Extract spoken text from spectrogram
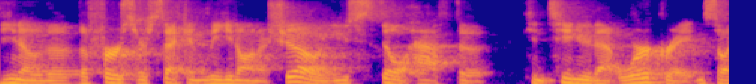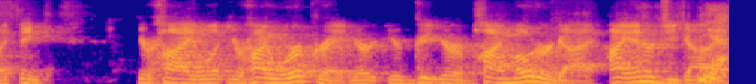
you know, the the first or second lead on a show. You still have to continue that work rate. And so I think your high your high work rate, you're you're good, you're a high motor guy, high energy guy. Yeah.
